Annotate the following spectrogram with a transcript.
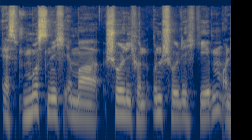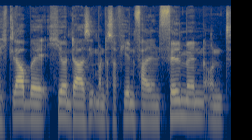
es muss nicht immer schuldig und unschuldig geben. Und ich glaube, hier und da sieht man das auf jeden Fall in Filmen und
